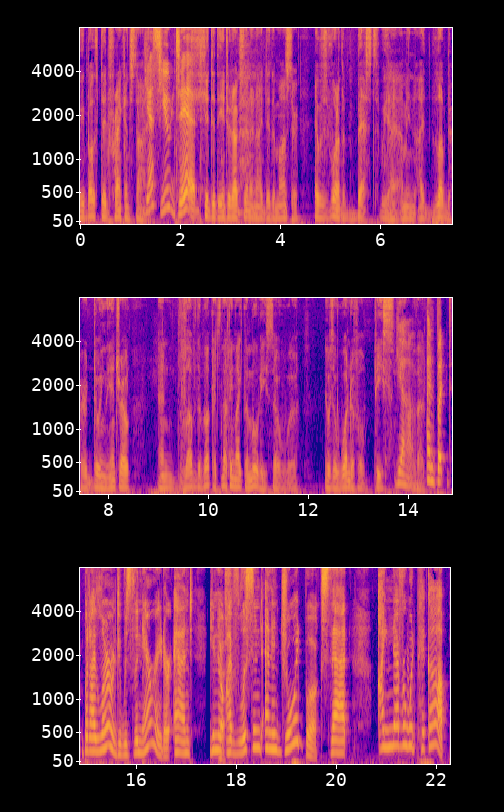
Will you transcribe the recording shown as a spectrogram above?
We both did Frankenstein. Yes, you did. She did the introduction, and I did the monster. It was one of the best we had. I mean, I loved her doing the intro, and loved the book. It's nothing like the movie, so uh, it was a wonderful piece. Yeah. And but but I learned it was the narrator and you know, Yes. I've listened and enjoyed books that I never would pick up.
